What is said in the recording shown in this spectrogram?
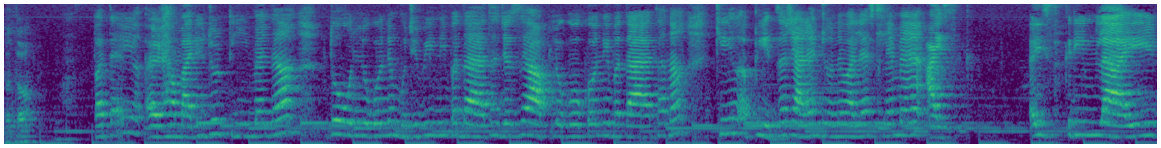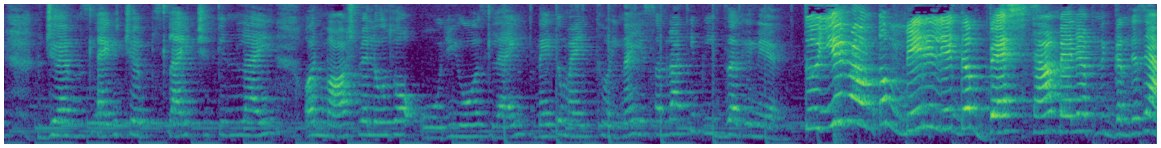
बताओ। पता है हमारी जो टीम है ना तो उन लोगों ने मुझे भी नहीं बताया था जैसे आप लोगों को नहीं बताया था ना कि पिज़्ज़ा चैलेंज होने वाला है इसलिए मैं आइस आइसक्रीम लाई जेम्स लाई चिप्स लाई चिकन लाई और मार्शमेलोज और ओरियोज लाई। नहीं तो मैं थोड़ी ना ये सब लाती पिज़्ज़ा के लिए। तो ये राउंड तो मेरे लिए द बेस्ट था। मैंने अपने गंदे से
